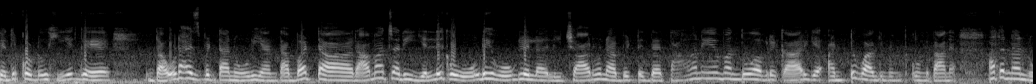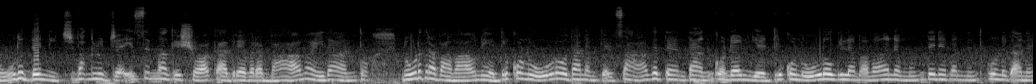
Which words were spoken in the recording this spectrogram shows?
ಹೆದರ್ಕೊಂಡು ಹೇಗೆ ದೌಡಾಯಿಸ್ಬಿಟ್ಟ ನೋಡಿ ಅಂತ. ಬಟ್ ರಾಮಾಚಾರಿ ಎಲ್ಲಿಗೂ ಓಡಿ ಹೋಗಲಿಲ್ಲ. ಅಲ್ಲಿ ಚಾರುನ ಬಿಟ್ಟಿದ್ದೆ. ತಾನೇ ಬಂದು ಅವರ ಕಾರಿಗೆ ಅಡ್ಡವಾಗಿ ನಿಂತ್ಕೊಂಡಿದ್ದಾನೆ. ಅದನ್ನು ನೋಡಿದ್ದೆ ನಿಜವಾಗ್ಲೂ ಜಯಸಿಂಹಗೆ ಶಾಕ್ ಆದರೆ ಅವರ ಭಾವ ಇದ ಅಂತೂ ನೋಡಿದ್ರ ಬಾವ ಅವ್ನು ಹೆದ್ರುಕೊಂಡು ಓಡೋದ ನಮ್ಮ ಕೆಲಸ ಆಗುತ್ತೆ ಅಂತ ಅಂದ್ಕೊಂಡು ಅವ್ನು ಹೆದ್ರುಕೊಂಡು ಓಡೋಗಿಲ್ಲ ಬಾವ ನಮ್ಮ ಮುಂದೆನೇ ಬಂದು ನಿಂತ್ಕೊಂಡಿದ್ದಾನೆ.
